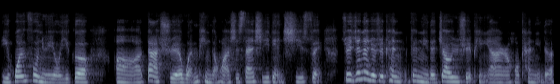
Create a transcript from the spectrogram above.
已婚妇女有一个啊大学文凭的话，是三十一点七岁。所以真的就是看看你的教育水平呀，然后看你的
